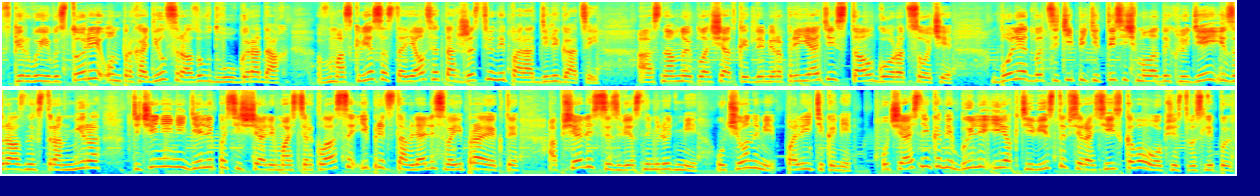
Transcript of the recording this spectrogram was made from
Впервые в истории он проходил сразу в двух городах. В Москве состоялся торжественный парад делегаций. А основной площадкой для мероприятий стал город Сочи. Более 25 тысяч молодых людей из разных стран мира в течение недели посещали мастер-классы и представляли свои проекты, общались с известными людьми, учеными, политиками. Участниками были и активисты Всероссийского общества слепых.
